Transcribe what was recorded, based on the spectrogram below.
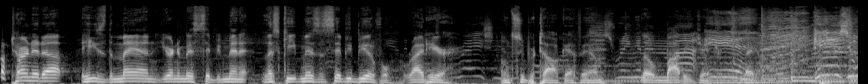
Turn it up. He's the man. You're in the Mississippi Minute. Let's keep Mississippi beautiful right here on Super Talk FM. Little Bobbie Gentry. baby. Here's your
